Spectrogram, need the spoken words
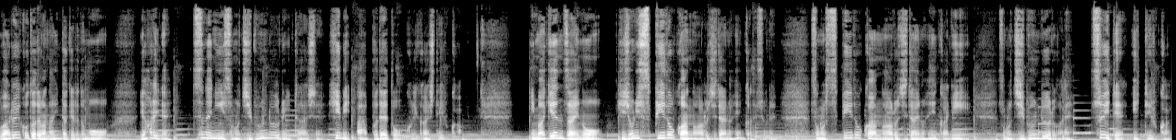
悪いことではないんだけれどもやはりね常にその自分ルールに対して日々アップデートを繰り返しているか。今現在の非常にスピード感のある時代の変化ですよねそのスピード感のある時代の変化にその自分ルールがねついていっているか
